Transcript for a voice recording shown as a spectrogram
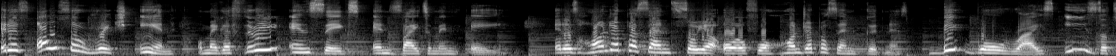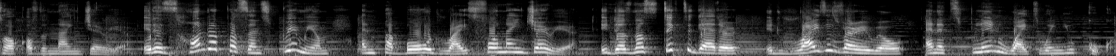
It is also rich in omega 3 and 6 and vitamin A. It is 100% soya oil for 100% goodness. Big Bull rice is the talk of the Nigeria. It is 100% premium and parboiled rice for Nigeria. It does not stick together, it rises very well, and it's plain white when you cook.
